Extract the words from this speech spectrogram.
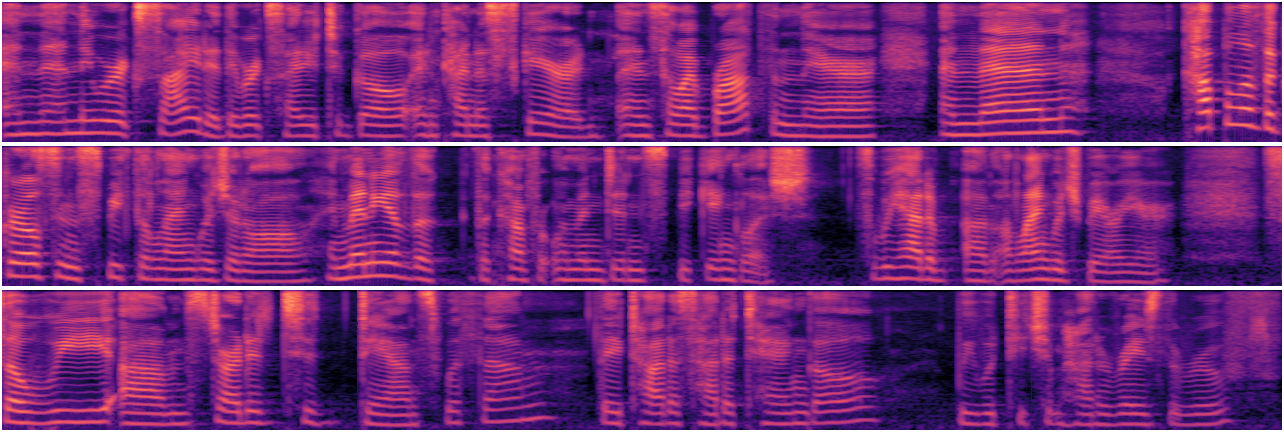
And then they were excited. They were excited to go and kind of scared. And so I brought them there, and then couple of the girls didn't speak the language at all, and many of the, the comfort women didn't speak English. So we had a, a language barrier. So we um, started to dance with them. They taught us how to tango. We would teach them how to raise the roof.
